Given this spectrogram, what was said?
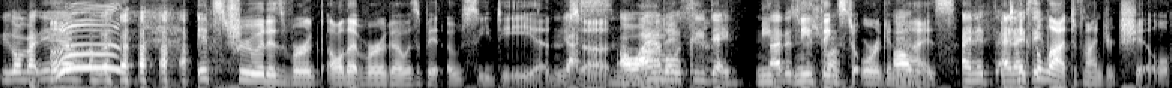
You going back? Yeah." It's true. It is Virgo. All that Virgo is a bit OCD and Yes. uh, oh, I am. OCD. Need, that is for need sure. things to Oh, organize. and it it and takes think, a lot to find your chill.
